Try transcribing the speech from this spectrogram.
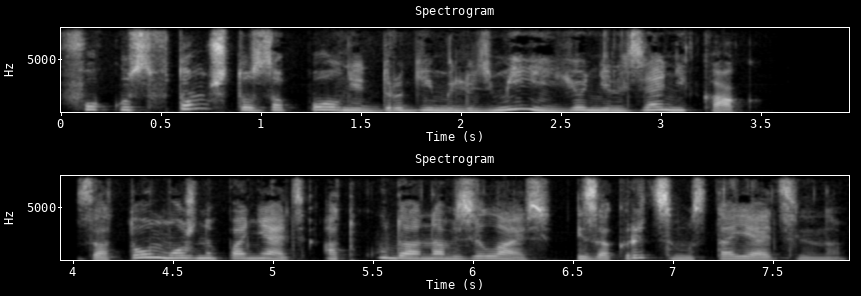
Фокус в том, что заполнить другими людьми ее нельзя никак. Зато можно понять, откуда она взялась, и закрыть самостоятельно.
